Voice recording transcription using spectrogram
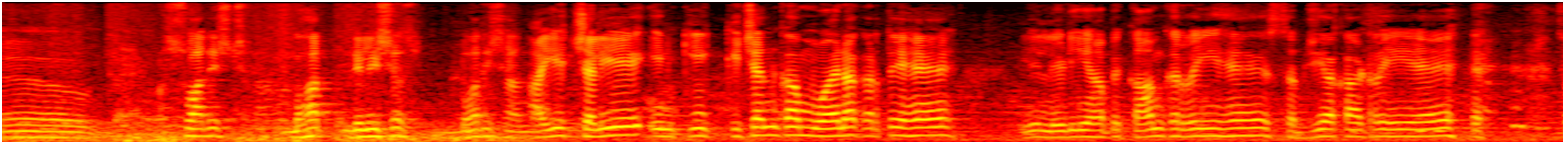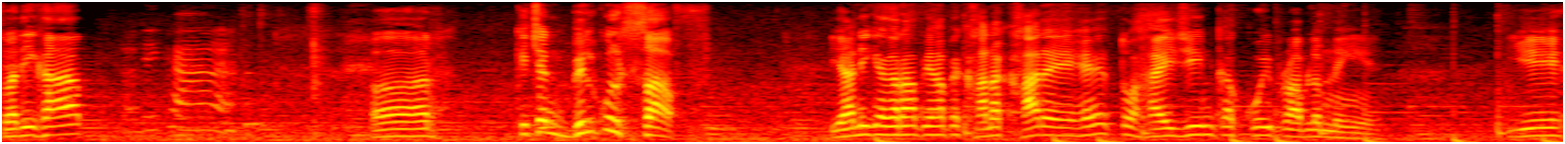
स्वादिष्ट बहुत डिलीशियस बहुत ही शानदार। आइए चलिए इनकी किचन का मुआयना करते हैं। ये लेडी यहाँ पे काम कर रही है सब्ज़ियाँ काट रही है। स्वादी खाप और किचन बिल्कुल साफ़। यानी कि अगर आप यहाँ पे खाना खा रहे हैं तो हाइजीन का कोई प्रॉब्लम नहीं है। ये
